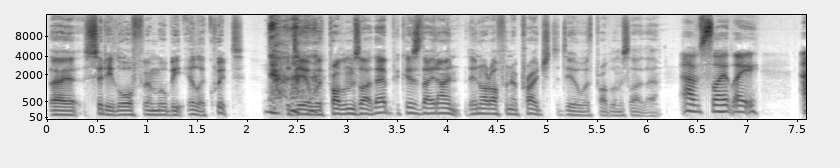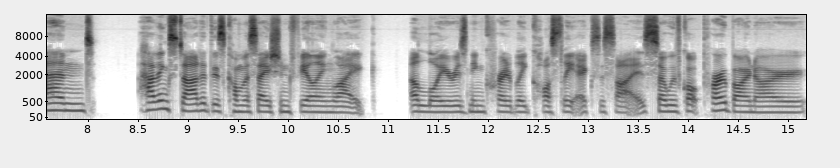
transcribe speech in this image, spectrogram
the city law firm will be ill equipped to deal with problems like that because they don't they're not often approached to deal with problems like that. Absolutely. And having started this conversation feeling like a lawyer is an incredibly costly exercise. So we've got pro bono,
